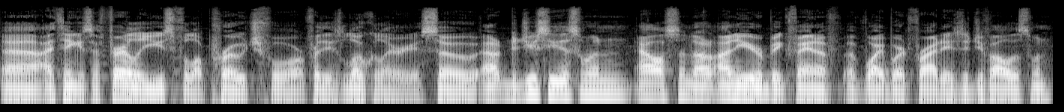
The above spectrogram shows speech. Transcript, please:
uh, I think is a fairly useful approach for, for these local areas. So, uh, did you see this one, Allison? I, I know you're a big fan of, of Whiteboard Fridays. Did you follow this one?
